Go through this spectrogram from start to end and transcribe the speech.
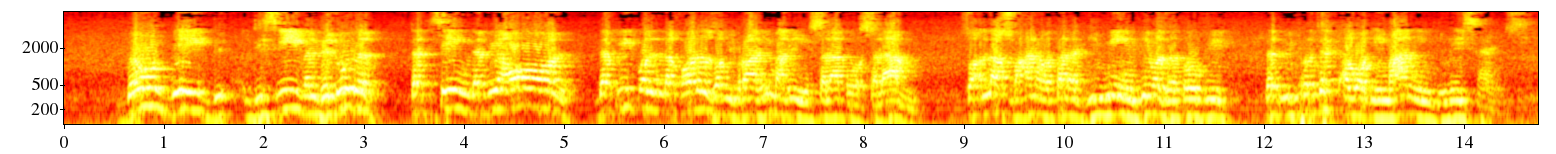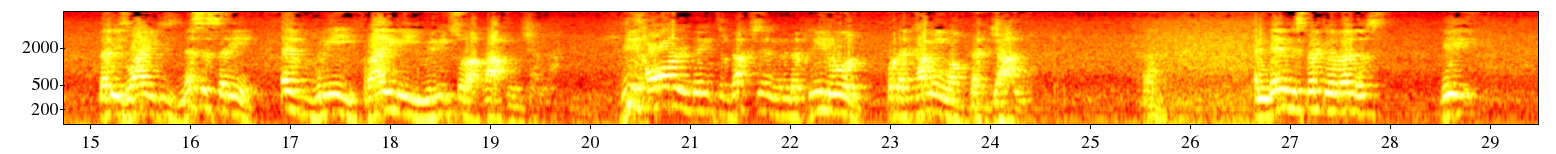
Don't be deceived and deluded that saying that we are all the people and the followers of Ibrahim alayhi salatu wasalam. So Allah subhanahu wa ta'ala give me and give us the tawfiq that we protect our iman in today's times. That is why it is necessary every Friday we read Surah Kahf inshallah. This is all the introduction and the prelude for the coming of Dajjal. And then respective brothers, they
